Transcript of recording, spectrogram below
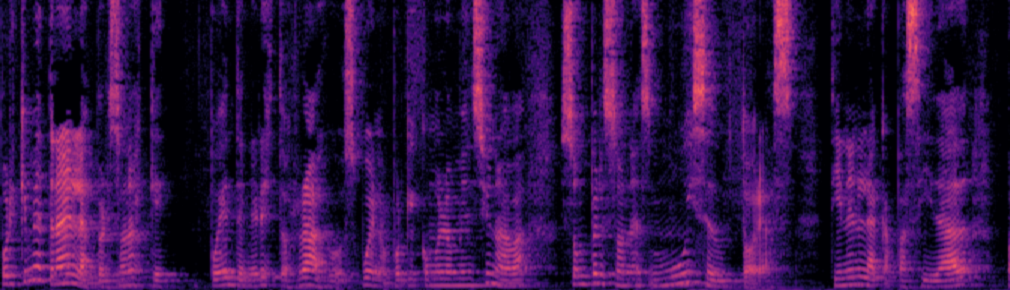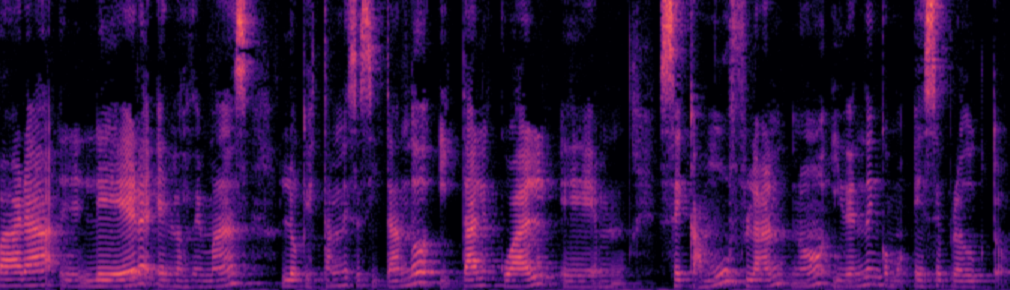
¿Por qué me atraen las personas que pueden tener estos rasgos? Bueno, porque como lo mencionaba, son personas muy seductoras tienen la capacidad para eh, leer en los demás lo que están necesitando y tal cual em, se camuflan ¿no? y venden como ese producto.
